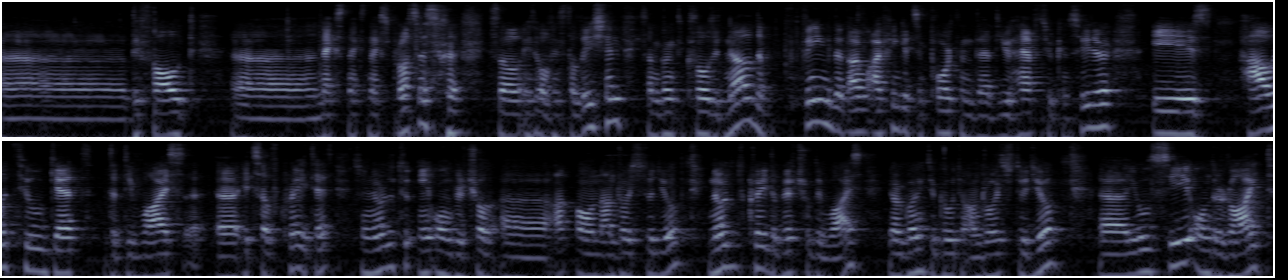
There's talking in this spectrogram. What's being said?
uh, default uh, next, next, next process so it's of installation. So I'm going to close it now. The thing that I, I think it's important that you have to consider is how to get the device uh, uh, itself created. So in order to in, on virtual uh, on Android Studio, in order to create a virtual device, you are going to go to Android Studio. Uh, you will see on the right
